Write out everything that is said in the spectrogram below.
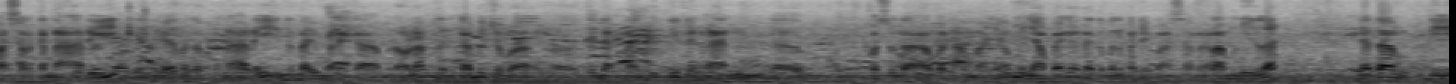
pasar Kenari, gitu ya, pasar Kenari, tetapi mereka menolak dan kami coba uh, tindak lanjuti dengan uh, konsultan apa namanya menyampaikan ke teman-teman di pasar. Alhamdulillah, ternyata di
